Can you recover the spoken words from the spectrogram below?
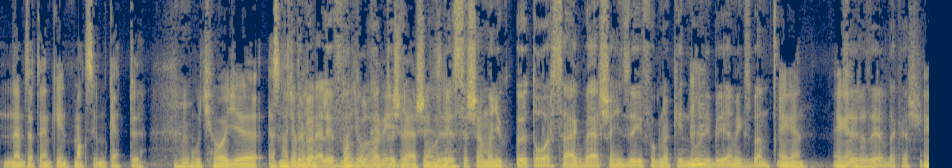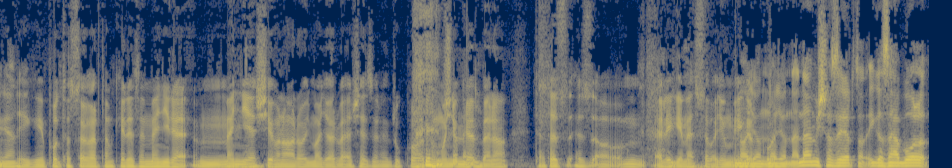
nemzetenként maximum kettő. Uh-huh. Úgyhogy ez nagyon, nagyon, nagyon kevés hogy, versenyző. Hogy összesen mondjuk öt ország versenyzői fognak indulni uh-huh. BMX-ben. Igen. Igen. Azért az érdekes. Igen. Igen, pont azt akartam kérdezni, mennyire, mennyi esély van arra, hogy magyar versenyzőnek drukkolhatunk mondjuk ebben a... Tehát ez, ez a, eléggé messze vagyunk még. Nagyon, akkor. nagyon. Nem is azért, igazából...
